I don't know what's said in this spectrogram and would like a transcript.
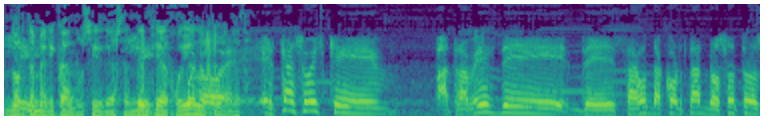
norteamericano, sí, de ascendencia Sí. judía Bueno, norteamericana. el caso es que a través de, de esa onda corta nosotros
